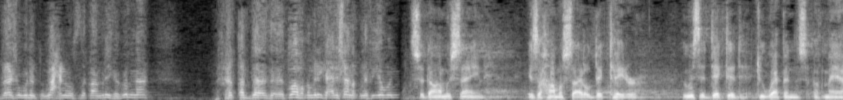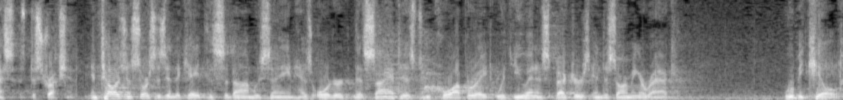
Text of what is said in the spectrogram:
بلاش نقول أنتم نحن أصدقاء أمريكا كلنا. قد توافق أمريكا على شنقنا في يوم. Saddam Hussein is a homicidal dictator who is addicted to weapons of mass destruction. Intelligence sources indicate that Saddam Hussein has ordered that scientists who cooperate with UN inspectors in disarming Iraq will be killed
